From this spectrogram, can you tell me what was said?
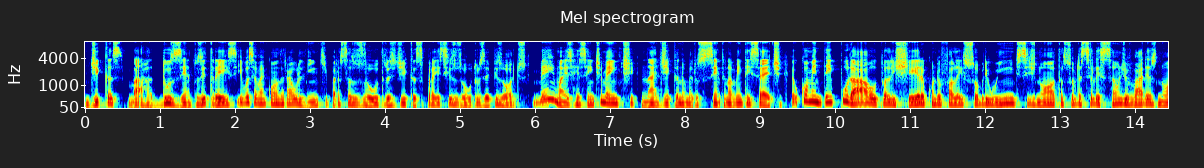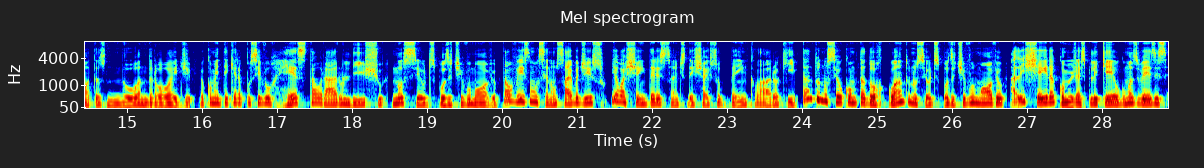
dicas barra 203 e você vai encontrar o link para essas outras dicas para esses outros episódios. Bem mais recentemente, na dica número 197, eu comentei por alto a lixeira quando eu falei sobre o índice de notas, sobre a seleção de várias notas no Android. Eu comentei que era possível restaurar o lixo no seu dispositivo móvel. Talvez você não saiba disso e eu achei interessante deixar isso bem claro aqui. Tanto no seu computador quanto no seu dispositivo móvel, a lixeira, como eu já expliquei algumas vezes,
